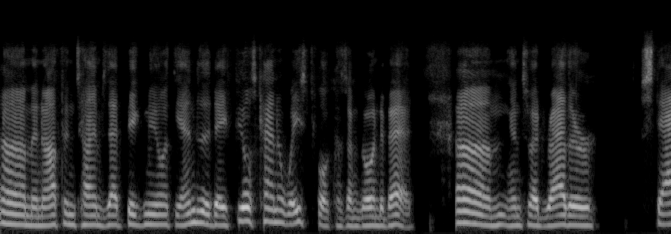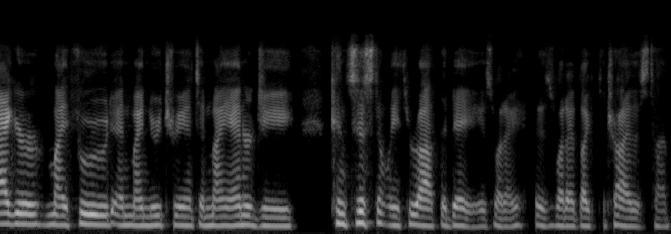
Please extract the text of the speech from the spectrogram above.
Um, and oftentimes that big meal at the end of the day feels kind of wasteful because I'm going to bed. Um, and so I'd rather stagger my food and my nutrients and my energy consistently throughout the day is what I is what I'd like to try this time.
